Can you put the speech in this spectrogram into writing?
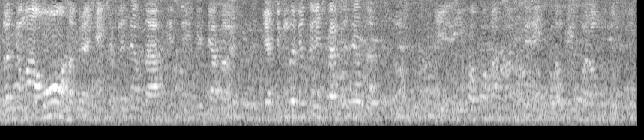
então, assim, é uma honra pra gente apresentar esse, esse arranjo. E é a segunda vez que a gente vai apresentar. E, e com a formação diferente, então tem o coral do grupo,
